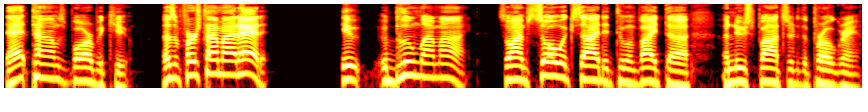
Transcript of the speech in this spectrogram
that Tom's Barbecue. That was the first time I'd had it. It, it blew my mind. So I'm so excited to invite uh, a new sponsor to the program.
